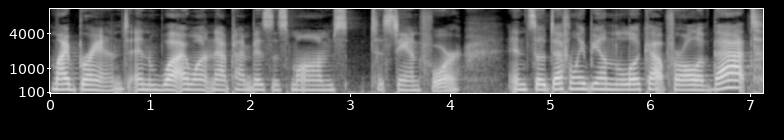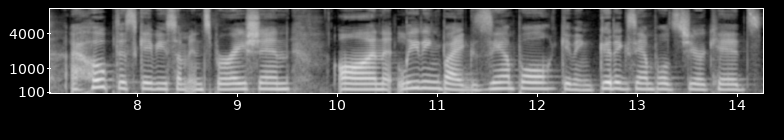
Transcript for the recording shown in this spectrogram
my brand and what I want Naptime Business Moms to stand for. And so definitely be on the lookout for all of that. I hope this gave you some inspiration on leading by example, giving good examples to your kids,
